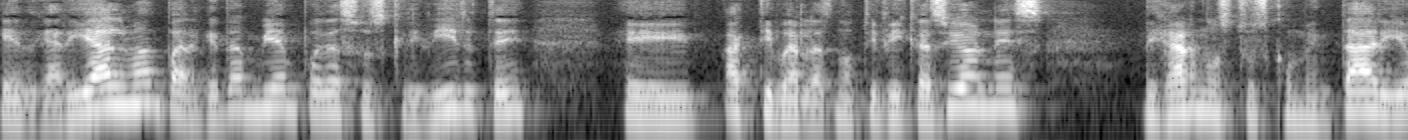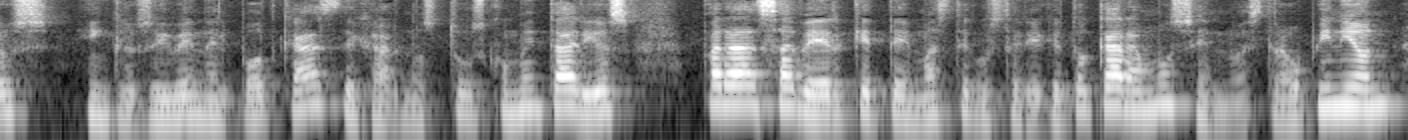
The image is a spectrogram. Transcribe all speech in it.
Edgar y Alma, para que también puedas suscribirte, eh, activar las notificaciones, dejarnos tus comentarios, inclusive en el podcast, dejarnos tus comentarios para saber qué temas te gustaría que tocáramos en nuestra opinión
